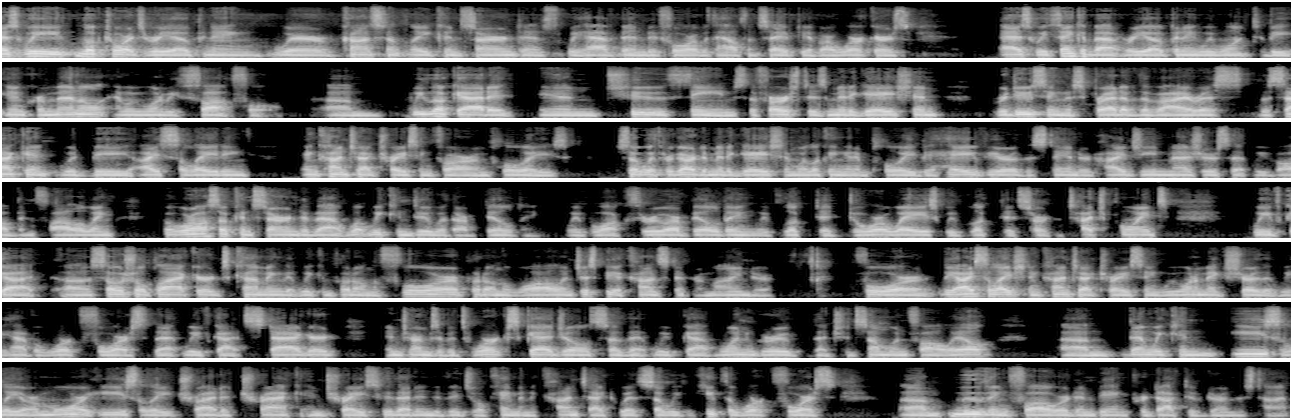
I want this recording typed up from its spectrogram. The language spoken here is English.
As we look towards reopening, we're constantly concerned, as we have been before, with the health and safety of our workers. As we think about reopening, we want to be incremental and we want to be thoughtful. Um, we look at it in two themes. The first is mitigation, reducing the spread of the virus. The second would be isolating and contact tracing for our employees. So, with regard to mitigation, we're looking at employee behavior, the standard hygiene measures that we've all been following, but we're also concerned about what we can do with our building. We've walked through our building, we've looked at doorways, we've looked at certain touch points. We've got uh, social placards coming that we can put on the floor, put on the wall, and just be a constant reminder. For the isolation and contact tracing, we want to make sure that we have a workforce that we've got staggered in terms of its work schedule so that we've got one group that should someone fall ill, um, then we can easily or more easily try to track and trace who that individual came into contact with so we can keep the workforce um, moving forward and being productive during this time.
